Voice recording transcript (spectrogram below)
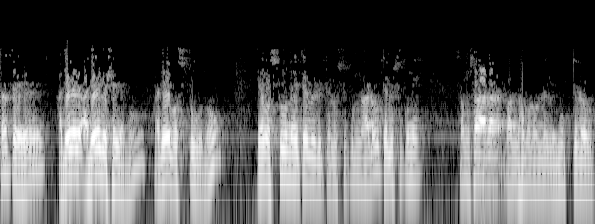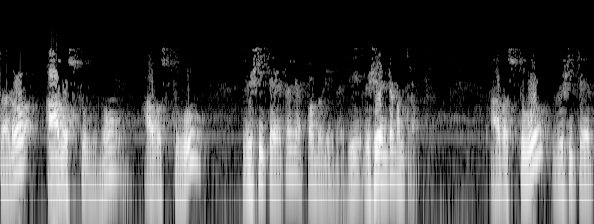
తత్ అదే అదే విషయము అదే వస్తువును ఏ వస్తువునైతే వీడు తెలుసుకున్నాడో తెలుసుకుని సంసార బంధము నుండి విముక్తుడవుతాడో ఆ వస్తువును ఆ వస్తువు ఋషి చేత చెప్పబడినది. ఋషి అంటే మంత్రం. ఆ వస్తువు ఋషి చేత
